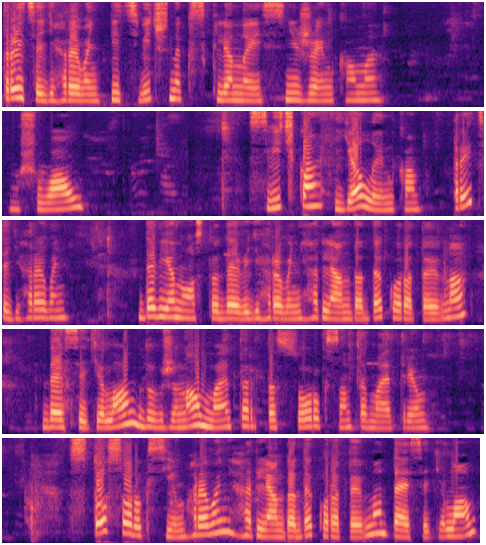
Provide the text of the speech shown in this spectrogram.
30 гривень підсвічник скляний з сніжинками. Вау. Свічка ялинка 30 гривень. 99 гривень гірлянда декоративна. 10 ламп, довжина 1 та 40 сантиметрів. 147 гривень, гірлянда декоративна, 10 ламп,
